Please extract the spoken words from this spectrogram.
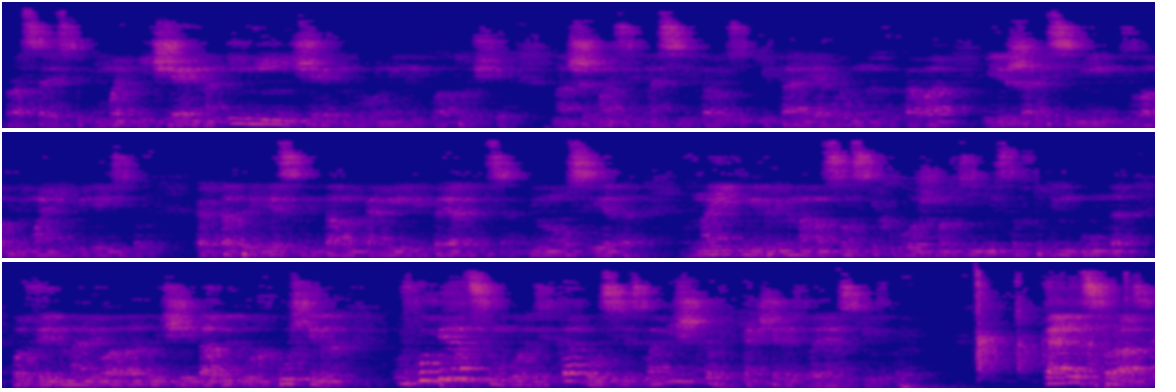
бросались поднимать нечаянно и не нечаянно выроненные платочки. Наши матери носили коротенькие талии, огромные рукава и решали семейные дела внимания билетиков, когда прелестные дамы Камилии прятались от дневного света, в наивные времена масонских лож, мартинистов, Тугенбунда, во времена Льва Радовича и Давыдовых Пушкиных, в губернском городе Кабул съезд помещиков кончались дворянские выборы. Конец фразы.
